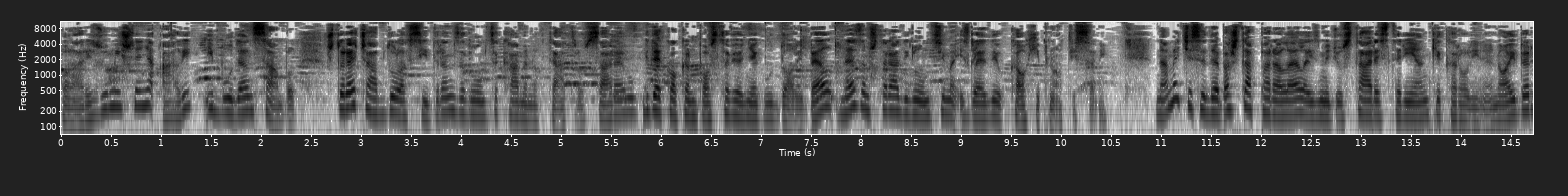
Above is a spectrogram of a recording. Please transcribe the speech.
polarizuju mišljenja, ali i bude ansambl, što reče Abdullah Sidran za glumce Kamenog teatra u Sarajevu, gde je Kokan postavio njegu Doli Bell, ne znam šta radi glumcima, izgledaju kao hipnotisani. Nameće se da je baš ta paralela između stare sterijanke Karoline Neuber,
